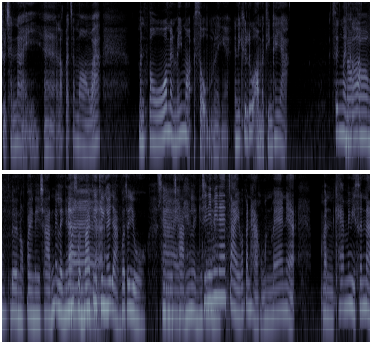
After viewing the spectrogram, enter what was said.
ชุดชั้นในอ่าเราก็จะมองว่า มันโป๊มันไม่เหมาะสมอะไรเงี้ยอันนี้คือลูกออกมาทิ้งขยะ ซึ่งมันนอกก็ห้องเดินออกไปในชั้นอะไรอย่างนี้นะอ่าส่วนมากที่ทิ้งขยะก็จะอยู่ใช่ในชั้นอะไรอย่างนี้ทีนี้ใช่หไม่แน่ใจว่าปัญหาของคุณแม่เนี่ย มันแค่ไม่มีเสื้อใน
